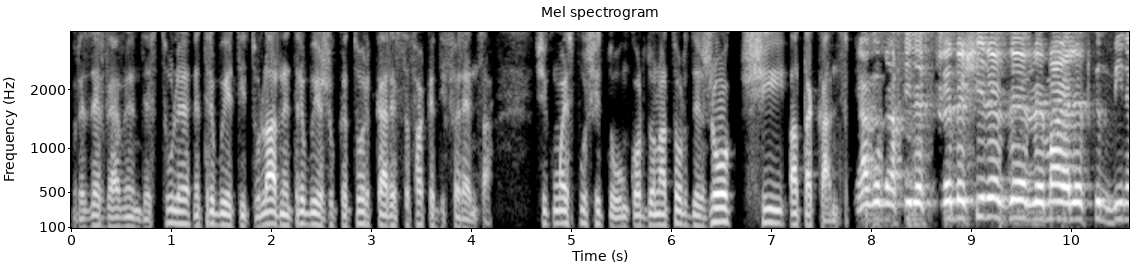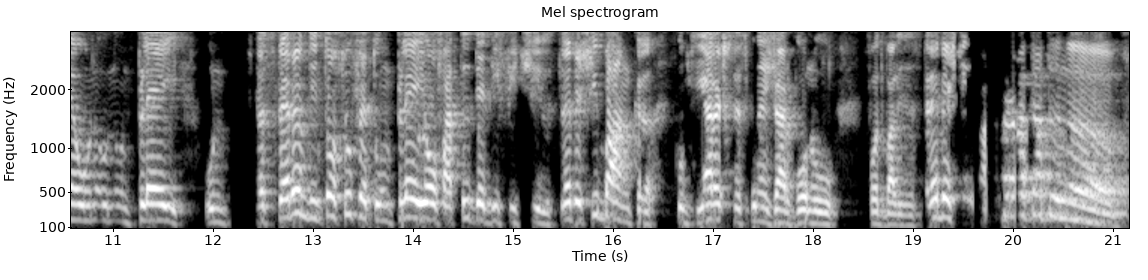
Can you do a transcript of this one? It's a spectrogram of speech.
Rezerve avem destule, ne trebuie titular, ne trebuie jucători care să facă diferența. Și cum ai spus și tu, un coordonator de joc și atacanți. Iagă Vasile, trebuie și rezerve, mai ales când vine un, un, un play, un să sperăm din tot sufletul un play-off atât de dificil. Trebuie și bancă, cum iarăși se spune jargonul fotbalist. Trebuie și bancă. A arătat în uh,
